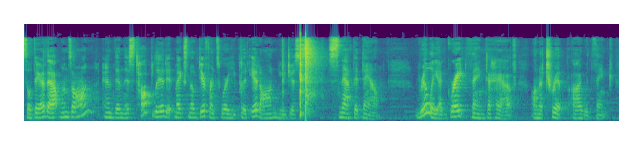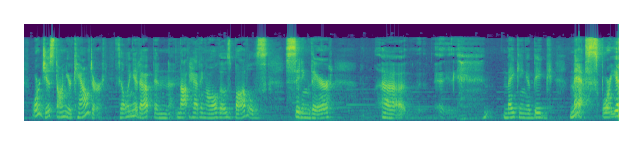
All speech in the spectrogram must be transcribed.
So there, that one's on. And then this top lid, it makes no difference where you put it on. You just snap it down. Really a great thing to have on a trip, I would think. Or just on your counter, filling it up and not having all those bottles sitting there. Uh, making a big mess for you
